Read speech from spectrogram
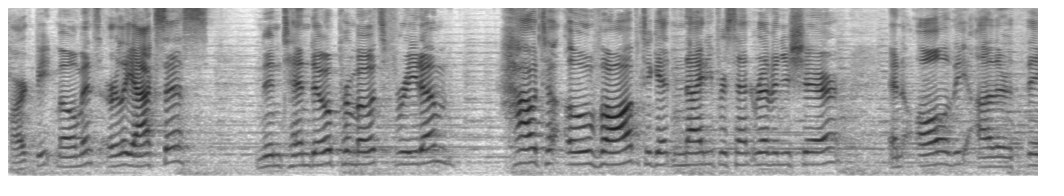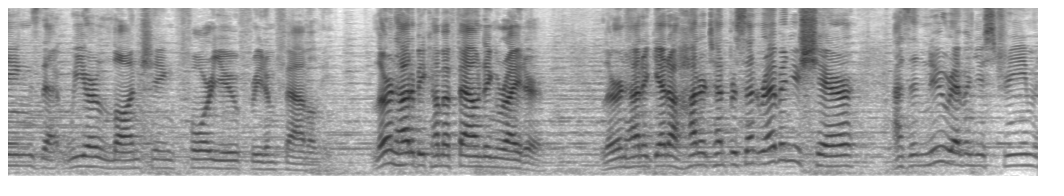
Heartbeat Moments, early access, Nintendo promotes freedom, how to OVOB to get 90% revenue share, and all the other things that we are launching for you, Freedom Family. Learn how to become a founding writer. Learn how to get 110% revenue share as a new revenue stream,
